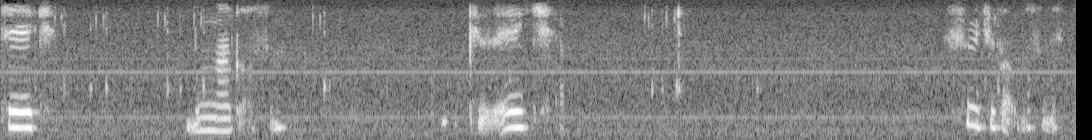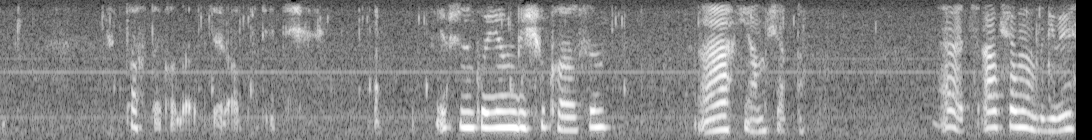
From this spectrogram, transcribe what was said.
tek bunlar kalsın. Kürek. Şu üçü kalmasını istiyorum. Şu tahta kalabilir update. Hepsini koyuyorum bir şu kalsın. Ah yanlış yaptım. Evet akşam oldu gibi.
